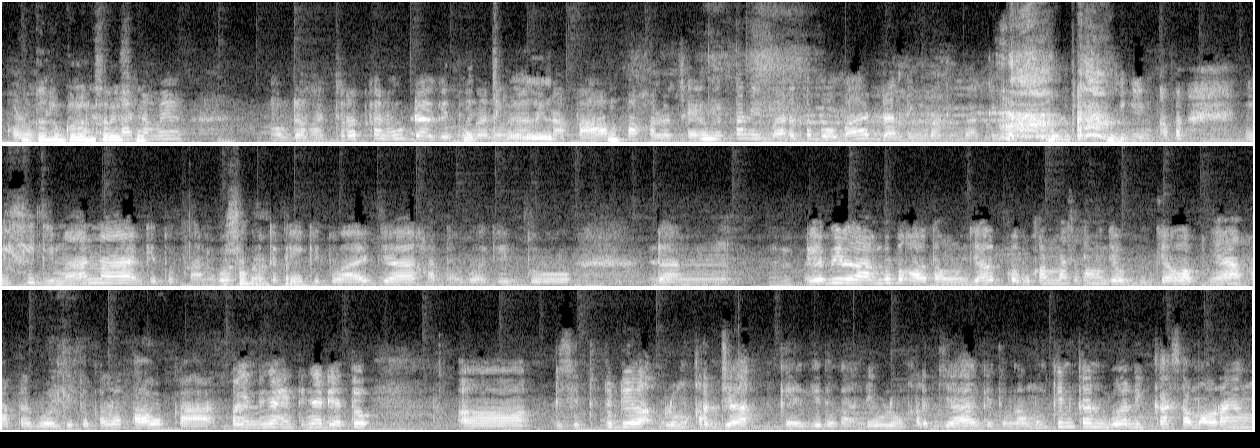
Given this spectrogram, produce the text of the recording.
kalau gue lagi serius apa nih. namanya udah ngeceret kan udah gitu nggak ninggalin apa-apa. Kalau cewek kan ibaratnya bawa badan gisi gim apa gisi gimana gitu kan. Gue takutnya kayak gitu aja kata gue gitu. Dan dia bilang gue bakal tanggung jawab kok bukan masa tanggung jawab jawabnya kata gue gitu kalau tahu kan apa intinya intinya dia tuh eh, di situ tuh dia belum kerja kayak gitu kan. Dia belum kerja gitu. Nggak mungkin kan gue nikah sama orang yang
